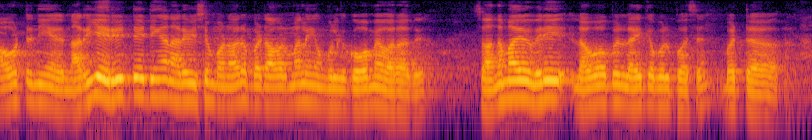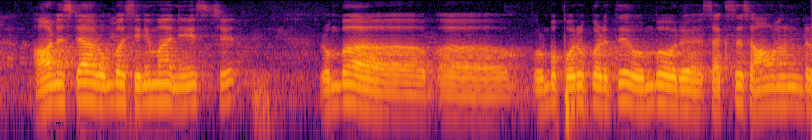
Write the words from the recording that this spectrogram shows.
அவர்கிட்ட நீங்கள் நிறைய இரிட்டேட்டிங்காக நிறைய விஷயம் பண்ணுவார் பட் அவர் மேலே உங்களுக்கு கோவமே வராது. ஸோ அந்த மாதிரி very lovable likable person but ஆனஸ்ட்டாக ரொம்ப சினிமா நேசித்து ரொம்ப uh, ரொம்ப பொறுப்படுத்து ரொம்ப ஒரு சக்ஸஸ் ஆகணுன்ற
